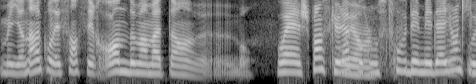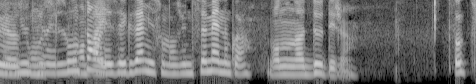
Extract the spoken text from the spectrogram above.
Mais il y en a un qu'on est censé rendre demain matin. euh, bon. Ouais, je pense que là, Oui, faut on- qu'on se trouve des médaillons qui Oui, peuvent euh, nous durer on longtemps. Les examens, ils sont dans une semaine, quoi. On en a deux déjà. Ok.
